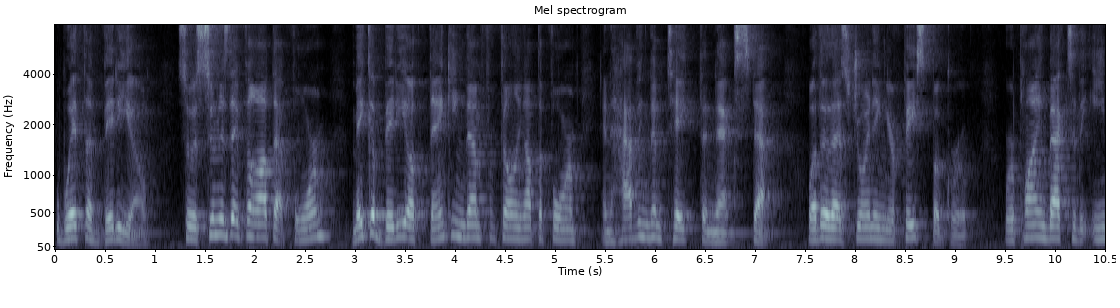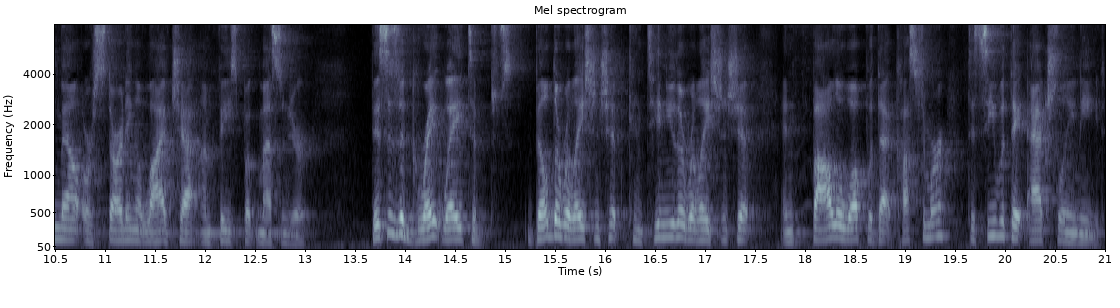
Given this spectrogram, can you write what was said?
with a video. So, as soon as they fill out that form, make a video thanking them for filling out the form and having them take the next step, whether that's joining your Facebook group, replying back to the email, or starting a live chat on Facebook Messenger. This is a great way to build a relationship, continue the relationship, and follow up with that customer to see what they actually need.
